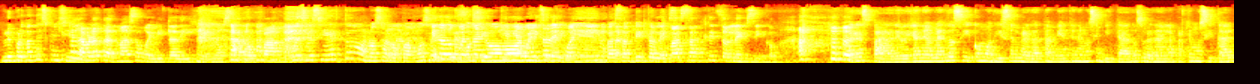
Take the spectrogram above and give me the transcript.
Lo importante es coincidir. ¿Qué palabra tan más abuelita dije? Nos arropamos. pues es cierto, nos arropamos. Me he dado cuenta que mi abuelita dejó ahí bastantito léxico. Bastantito léxico. Pero es padre, oigan, y hablando así como dicen, ¿verdad? También tenemos invitados, ¿verdad? En la parte musical.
